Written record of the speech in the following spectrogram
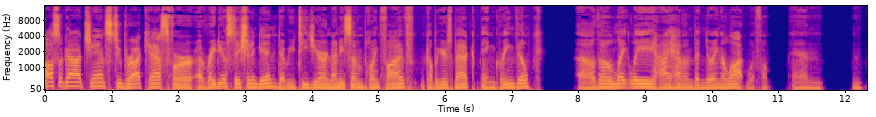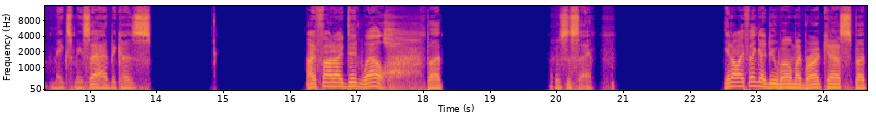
Also got a chance to broadcast for a radio station again, WTGR 97.5, a couple years back in Greenville. Although lately I haven't been doing a lot with them, and makes me sad because I thought I did well, but who's to say? You know, I think I do well in my broadcasts, but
